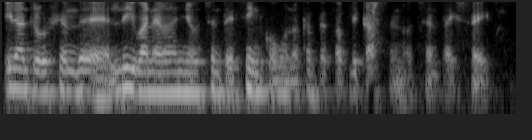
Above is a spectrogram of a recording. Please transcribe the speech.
y la introducción del IVA en el año 85, bueno, que empezó a aplicarse en el 86.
